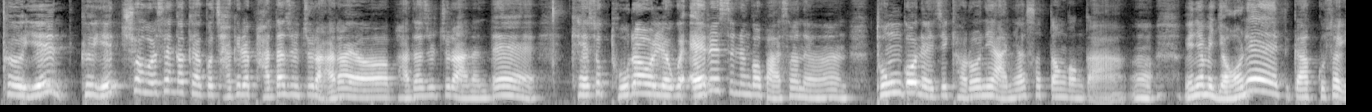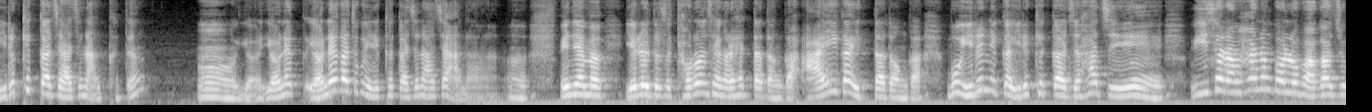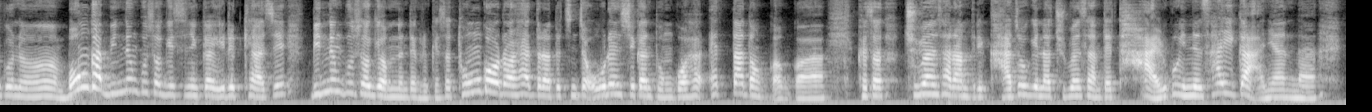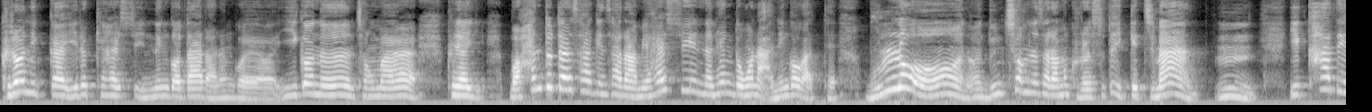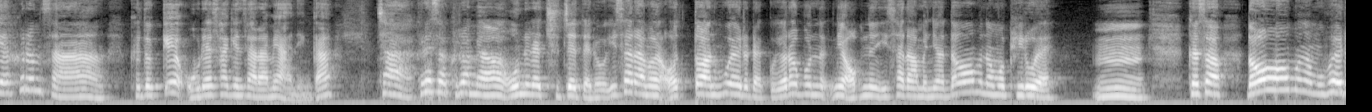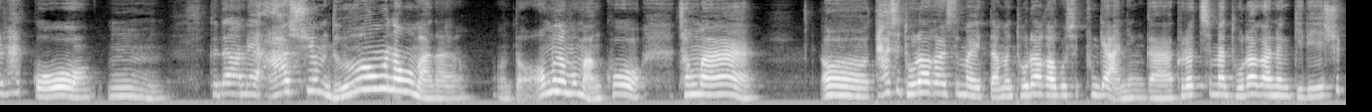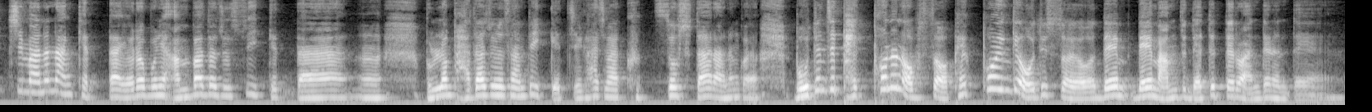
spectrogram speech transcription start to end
그 옛, 그 옛 추억을 생각해갖고 자기를 받아줄 줄 알아요. 받아줄 줄 아는데, 계속 돌아오려고 애를 쓰는 거 봐서는, 동거 내지 결혼이 아니었었던 건가. 어. 왜냐면 연애 갖고서 이렇게까지 하진 않거든? 어, 연애, 연애 가지고 이렇게까지는 하지 않아. 어, 왜냐면, 예를 들어서 결혼 생활을 했다던가, 아이가 있다던가, 뭐 이러니까 이렇게까지 하지. 이 사람 하는 걸로 봐가지고는 뭔가 믿는 구석이 있으니까 이렇게 하지, 믿는 구석이 없는데 그렇게 해서 동거를 하더라도 진짜 오랜 시간 동거했다던가, 그래서 주변 사람들이, 가족이나 주변 사람들이 다 알고 있는 사이가 아니었나. 그러니까 이렇게 할 수 있는 거다라는 거예요. 이거는 정말 그냥 뭐 한두 달 사귄 사람이 할 수 있는 행동은 아닌 것 같아. 물론 어, 눈치 없는 사람은 그럴 수도 있겠지만 음, 이 카드의 흐름상 그래도 꽤 오래 사귄 사람이 아닌가? 자, 그래서 그러면 오늘의 주제대로 이 사람은 어떠한 후회를 했고 여러분이 없는 이 사람은요 너무너무 비로해. 음, 그래서 너무너무 후회를 했고, 음, 그 다음에 아쉬움 너무너무 많아요. 어, 너무너무 많고, 정말, 어, 다시 돌아갈 수만 있다면 돌아가고 싶은 게 아닌가. 그렇지만 돌아가는 길이 쉽지만은 않겠다. 여러분이 안 받아줄 수 있겠다. 어, 물론 받아주는 사람도 있겠지. 하지만 극소수다라는 거예요. 뭐든지 100%는 없어. 100%인 게 어딨어요. 내, 내 맘도 내 뜻대로 안 되는데.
